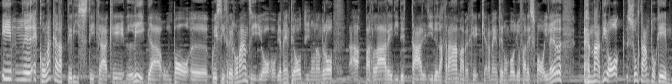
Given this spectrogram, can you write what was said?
E mm, ecco la caratteristica che lega un po' eh, questi tre romanzi. Io, ovviamente, oggi non andrò a parlare di dettagli della trama perché chiaramente non non voglio fare spoiler, ma dirò soltanto che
